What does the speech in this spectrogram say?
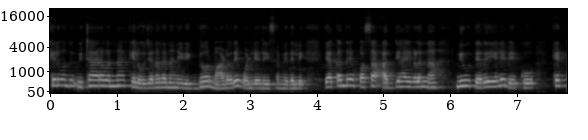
ಕೆಲವೊಂದು ವಿಚಾರವನ್ನು ಕೆಲವು ಜನರನ್ನು ನೀವು ಇಗ್ನೋರ್ ಮಾಡೋದೇ ಒಳ್ಳೆಯದು ಈ ಸಮಯದಲ್ಲಿ. ಯಾಕಂದರೆ ಹೊಸ ಅಧ್ಯಾಯಗಳನ್ನು ನೀವು ತೆರೆಯಲೇಬೇಕು. ಕೆಟ್ಟ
